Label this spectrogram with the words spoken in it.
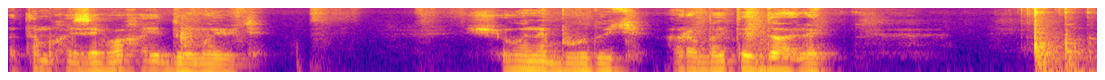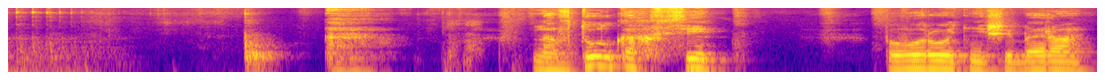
А там хазява хай думають, що вони будуть робити далі. На втулках всі поворотні шибера.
